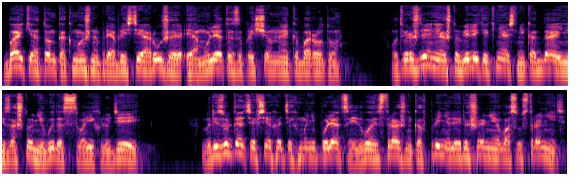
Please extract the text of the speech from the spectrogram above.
Байки о том, как можно приобрести оружие и амулеты, запрещенные к обороту – Утверждение, что великий князь никогда и ни за что не выдаст своих людей. В результате всех этих манипуляций двое стражников приняли решение вас устранить,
